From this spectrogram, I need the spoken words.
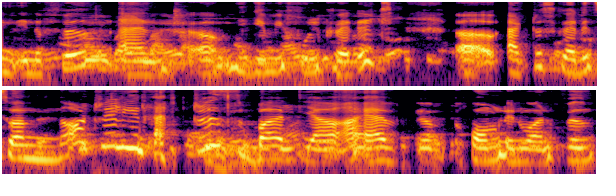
in in the film and um, he gave me full credit, uh, actress credit. So I'm not really an actress, but yeah, I have uh, performed in one film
